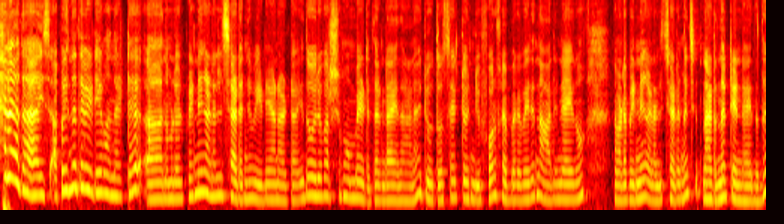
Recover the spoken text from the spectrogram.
ഹലോ ഗായ്സ് അപ്പോൾ ഇന്നത്തെ വീഡിയോ വന്നിട്ട് നമ്മളൊരു പെണ്ണ് കാണൽ ചടങ്ങ് വീഡിയോ ആണ് കേട്ടോ. ഇത് ഒരു വർഷം മുമ്പ് എടുത്തിട്ടുണ്ടായതാണ് two thousand twenty four February നാലിനായിരുന്നു നമ്മുടെ പെണ്ണ് കാണൽ ചടങ്ങ് നടന്നിട്ടുണ്ടായിരുന്നത്.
